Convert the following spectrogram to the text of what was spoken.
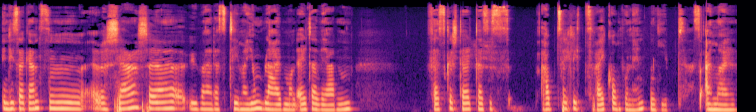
in dieser ganzen Recherche über das Thema Jungbleiben und älter werden festgestellt, dass es hauptsächlich zwei Komponenten gibt. Das ist einmal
